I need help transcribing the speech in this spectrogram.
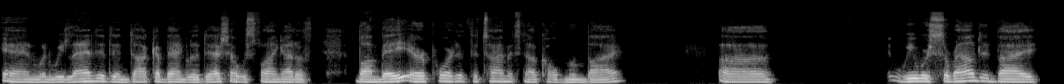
And when we landed in Dhaka, Bangladesh, I was flying out of Bombay Airport at the time. It's now called Mumbai. Uh, we were surrounded by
